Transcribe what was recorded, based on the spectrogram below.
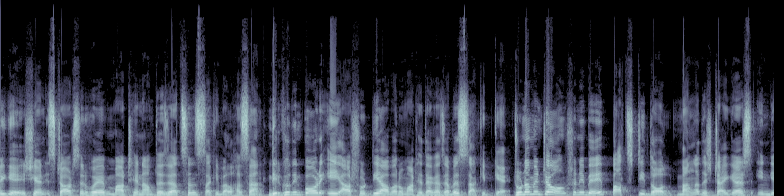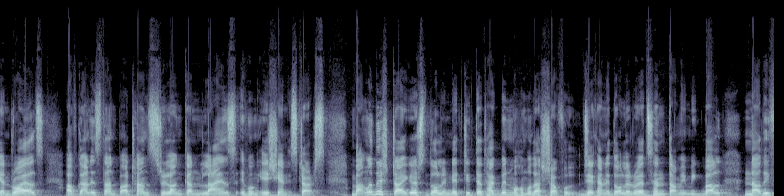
লিগে এশিয়ান স্টার্সের হয়ে মাঠে নামতে যাচ্ছেন সাকিব আল হাসান। দীর্ঘদিন পর এই আসর দিয়ে আবারও মাঠে দেখা যাবে সাকিবকে। টুর্নামেন্টে অংশ নেবে পাঁচটি দল, Bangladesh tigers, Indian royals, Afghanistan Pathan Sri Lankan lions এবং এশিয়ান স্টার্স। বাংলাদেশ টাইগার্স দলের নেতৃত্বে থাকবেন মোহাম্মদ আশরাফুল, যেখানে দলে রয়েছেন তামিম ইকবাল, নাদিফ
